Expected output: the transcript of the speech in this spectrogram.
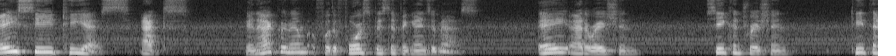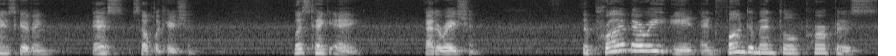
ACTS, ACTS, an acronym for the four specific ends of Mass. A. Adoration, C. Contrition, T. Thanksgiving, S. Supplication. Let's take A. Adoration. The primary and fundamental purpose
